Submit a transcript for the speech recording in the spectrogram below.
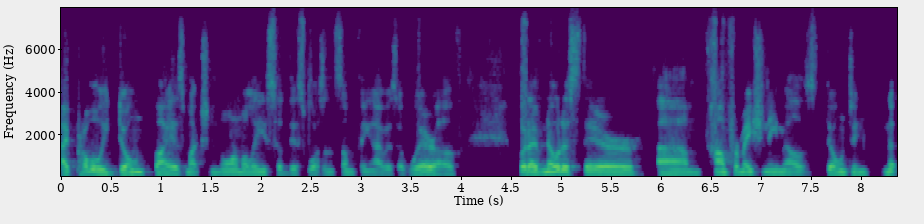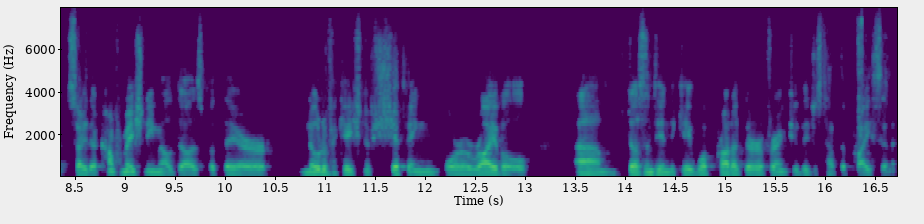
I probably don't buy as much normally, so this wasn't something I was aware of. But I've noticed their um, confirmation emails don't. In, no, sorry, their confirmation email does, but their notification of shipping or arrival um, doesn't indicate what product they're referring to. They just have the price in it.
